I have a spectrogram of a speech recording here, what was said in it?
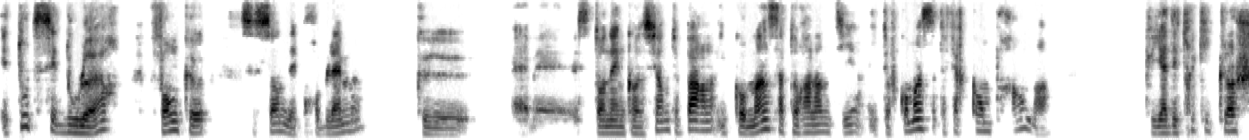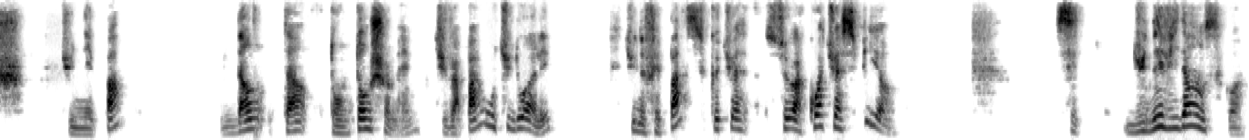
Et toutes ces douleurs font que ce sont des problèmes que eh ben, ton inconscient te parle, il commence à te ralentir, il te commence à te faire comprendre qu'il y a des trucs qui clochent. Tu n'es pas dans ta, ton, ton chemin, tu vas pas où tu dois aller. Tu ne fais pas ce que tu as, ce à quoi tu aspires. C'est d'une évidence, quoi.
